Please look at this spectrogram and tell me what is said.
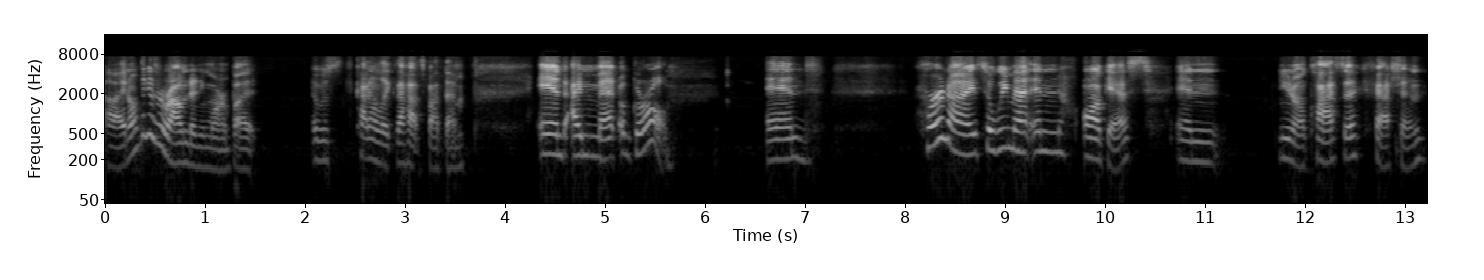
Uh, I don't think it's around anymore, but it was kind of like the hot spot then. And I met a girl. And her and I, so we met in August in, you know, classic fashion.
